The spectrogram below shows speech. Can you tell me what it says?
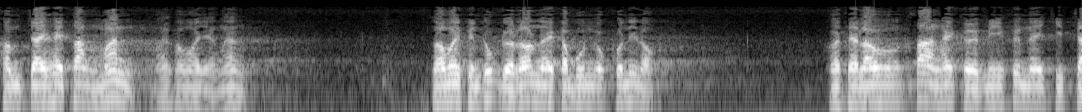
ทำใจให้ตั้งมั่น หมายความว่าอย่างนั้น เราไม่เป็นทุกข์เดือดร้อนในกับบุญกับคุณนี่หรอก แต่เราสร้างให้เกิดมีขึ้นในจิตใจ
